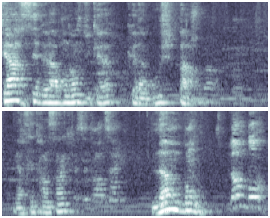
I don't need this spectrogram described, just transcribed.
Car c'est de l'abondance du cœur que la bouche parle. Verset 35. Verset 35. L'homme bon L'homme bon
